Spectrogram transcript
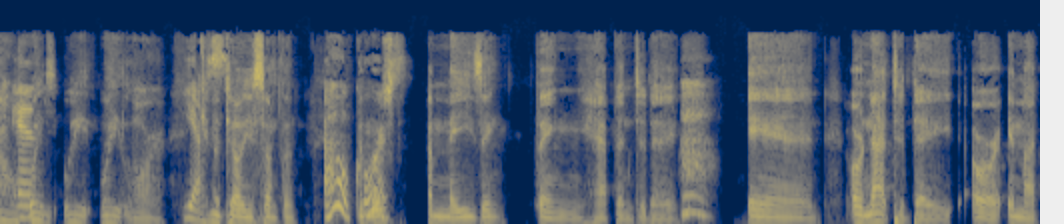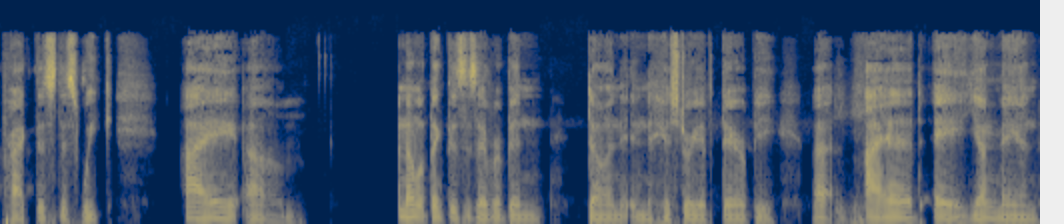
Oh and- wait, wait, wait, Laura. Yes. Can I tell you something? oh, of The course. most amazing thing happened today. and or not today or in my practice this week i um and i don't think this has ever been done in the history of therapy uh, i had a young man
